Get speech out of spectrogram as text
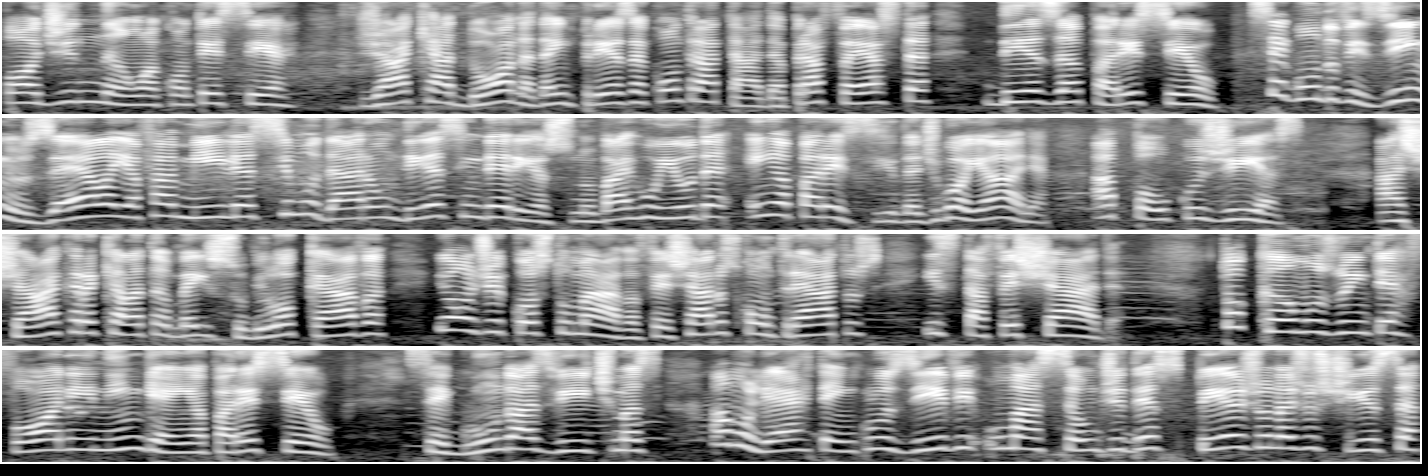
pode não acontecer, já que a dona da empresa contratada para a festa desapareceu. Segundo vizinhos, ela e a família se mudaram desse endereço no bairro Hilda, em Aparecida de Goiânia, há poucos dias. A chácara que ela também sublocava e onde costumava fechar os contratos está fechada. Tocamos o interfone e ninguém apareceu. Segundo as vítimas, a mulher tem inclusive uma ação de despejo na justiça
